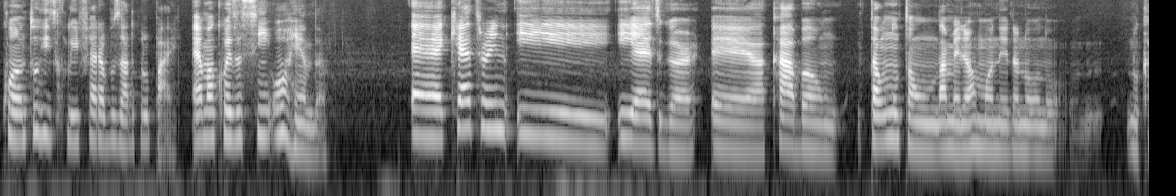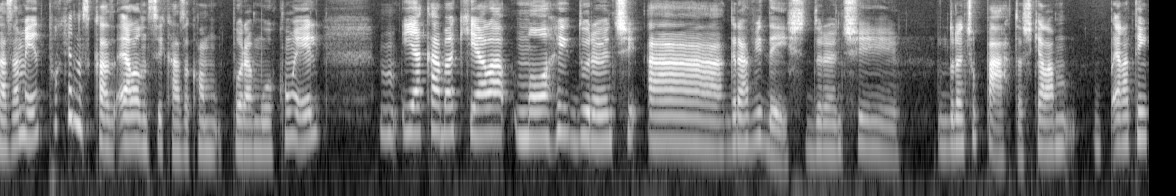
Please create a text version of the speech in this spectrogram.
quanto o Heathcliff era abusado pelo pai. É uma coisa assim horrenda. É, Catherine e, e Edgar é, acabam. Tão, não estão na melhor maneira no, no, no casamento, porque não casa, ela não se casa com, por amor com ele. E acaba que ela morre durante a gravidez, durante durante o parto. Acho que ela, ela tem.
